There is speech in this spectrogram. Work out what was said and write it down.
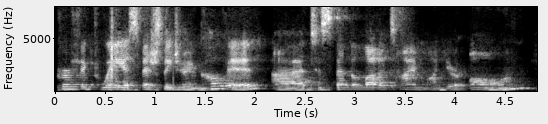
perfect way, especially during COVID, uh, to spend a lot of time on your own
